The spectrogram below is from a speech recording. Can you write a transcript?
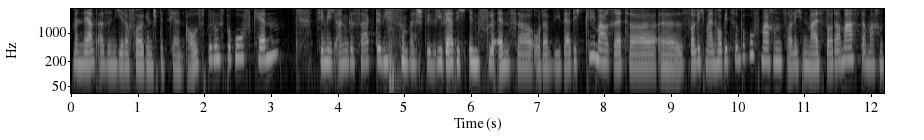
Man lernt also in jeder Folge einen speziellen Ausbildungsberuf kennen ziemlich angesagte, wie zum Beispiel, wie werde ich Influencer oder wie werde ich Klimaretter? Äh, soll ich mein Hobby zum Beruf machen? Soll ich einen Meister oder Master machen?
